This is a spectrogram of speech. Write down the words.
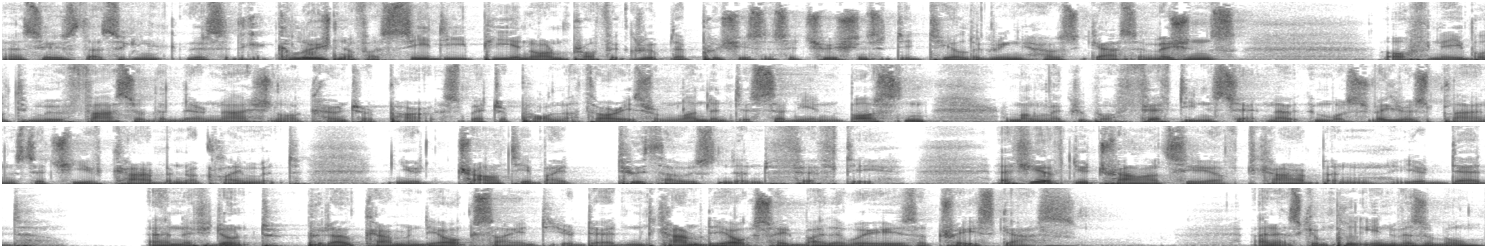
It says that's a, this is the collusion of a CDP, a non-profit group that pushes institutions to detail the greenhouse gas emissions often able to move faster than their national counterparts. Metropolitan authorities from London to Sydney and Boston among a group of 15 setting out the most rigorous plans to achieve carbon or climate neutrality by 2050. If you have neutrality of carbon, you're dead. And if you don't put out carbon dioxide, you're dead. And carbon dioxide, by the way, is a trace gas. And it's completely invisible.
